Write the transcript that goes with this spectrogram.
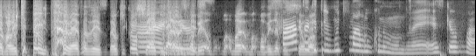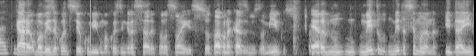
eu falei que tenta vai né, fazer isso, não que consegue. Ai, cara, mas uma vez, uma, uma, vez aconteceu. Fato é que tem muito maluco no mundo, né? Esse que é o fato. Cara, uma vez aconteceu comigo uma coisa engraçada com relação a isso. Eu tava na casa dos meus amigos, era no, no, meio, do, no meio da semana. E daí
